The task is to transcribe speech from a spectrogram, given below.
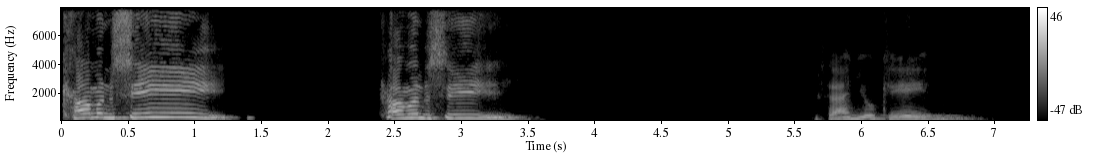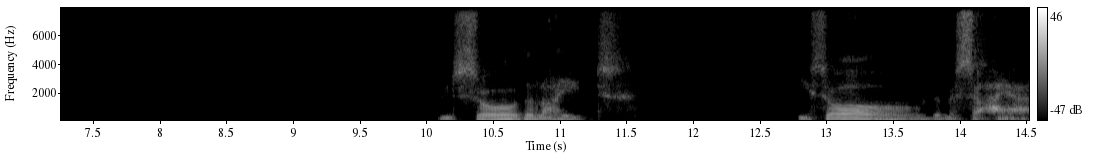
Come and see. Come and see. Nathaniel came and saw the light. He saw the Messiah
